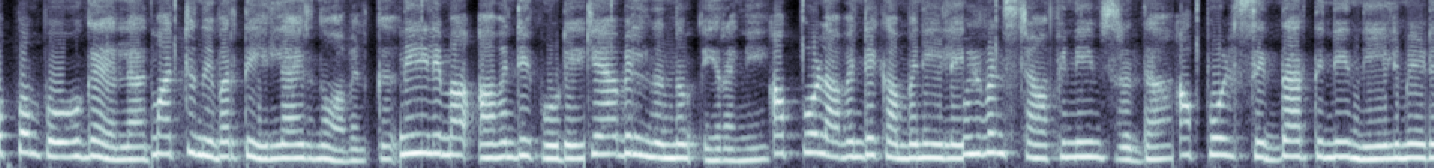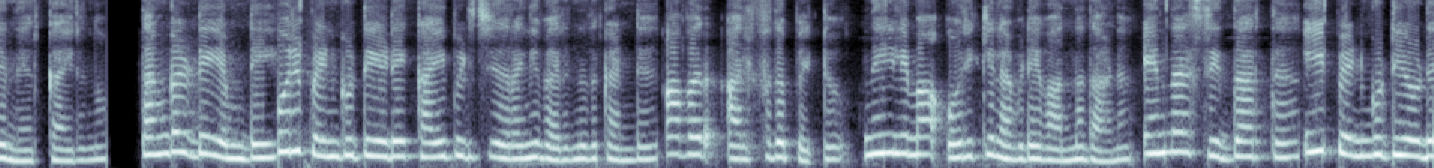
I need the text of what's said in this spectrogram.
ഒപ്പം പോവുകയല്ലാതെ മറ്റു നിവർത്തിയില്ലായിരുന്നു അവൾക്ക്. നീലിമ അവന്റെ കൂടെ ക്യാബിൽ നിന്നും ഇറങ്ങി. അപ്പോൾ അവന്റെ കമ്പനിയിലെ മുഴുവൻ സ്റ്റാഫിന്റെയും ശ്രദ്ധ അപ്പോൾ സിദ്ധാർത്ഥിന്റെയും നീലിമയുടെ നേർക്കായിരുന്നു. തങ്ങളുടെ എം ഡി ഒരു പെൺകുട്ടിയുടെ കൈ പിടിച്ച് ഇറങ്ങി വരുന്നത് കണ്ട് അവർ അത്ഭുതപ്പെട്ടു. നീലിമ ഒരിക്കൽ അവിടെ വന്നതാണ്. എന്നാൽ സിദ്ധാർത്ഥ് ഈ പെൺകുട്ടിയോട്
